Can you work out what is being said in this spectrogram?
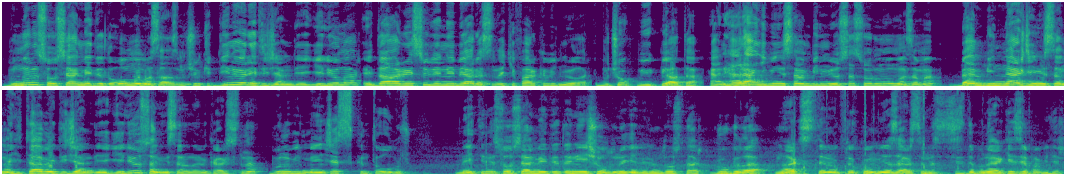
Bunların sosyal medyada olmaması lazım. Çünkü din öğreteceğim diye geliyorlar. E daha Resul ile Nebi arasındaki farkı bilmiyorlar. Bu çok büyük bir hata. Yani herhangi bir insan bilmiyorsa sorun olmaz ama ben binlerce insana hitap edeceğim diye geliyorsan insanların karşısına bunu bilmeyince sıkıntı olur. Mehdi'nin sosyal medyada ne iş olduğuna gelelim dostlar. Google'a narksite.com yazarsınız. Siz de bunu herkes yapabilir.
